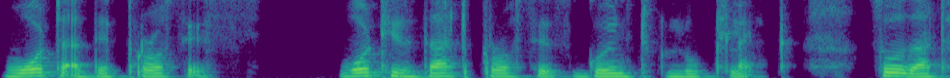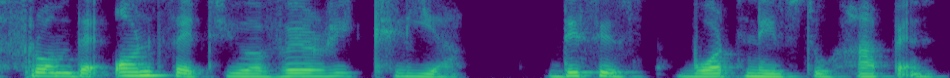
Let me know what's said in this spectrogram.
what are the process what is that process going to look like? So that from the onset you are very clear this is what needs to happen.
